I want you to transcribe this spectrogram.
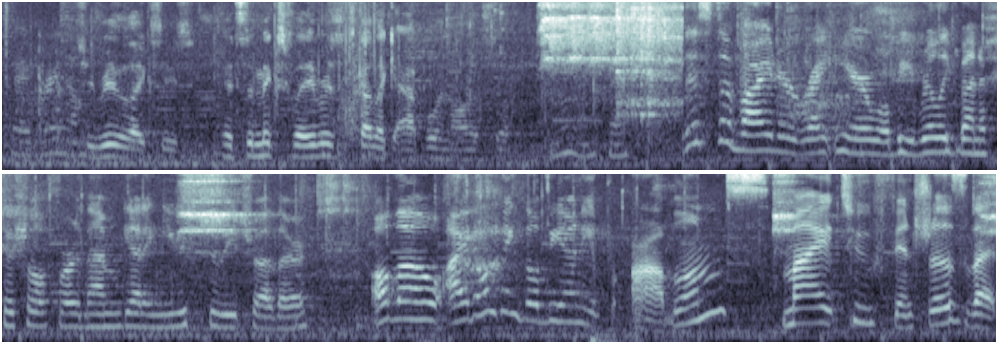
Okay, bring them. She really likes these. It's the mixed flavors. It's got like apple and all that stuff. Oh, okay. This divider right here will be really beneficial for them getting used to each other. Although I don't think there'll be any problems. My two finches that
